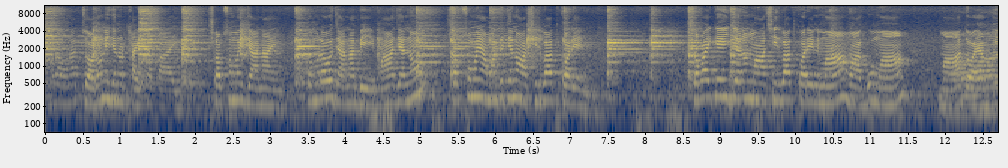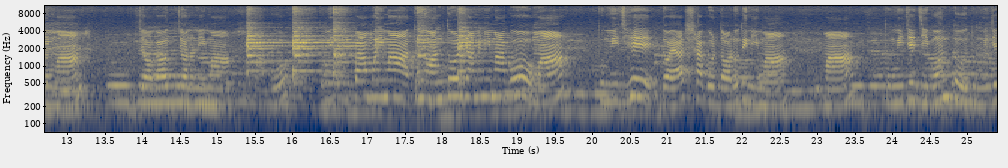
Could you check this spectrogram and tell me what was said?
আমরা চরণে যেন ঠাইটা পাই, সবসময় জানাই। তোমরাও জানাবে, মা যেন সবসময় আমাদের যেন আশীর্বাদ করেন। সবাইকেই যেন মা আশীর্বাদ করেন, মা মা গো, মা মা, দয়াময়ী মা, জগৎ জননী মা গো। তুমি কৃপাময়ী মা, তুমি অন্তর্জামিনী মা গো, মা, তুমি যে দয়ার সাগর দরদিনী মা মা, তুমি যে জীবন্ত, তুমি যে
